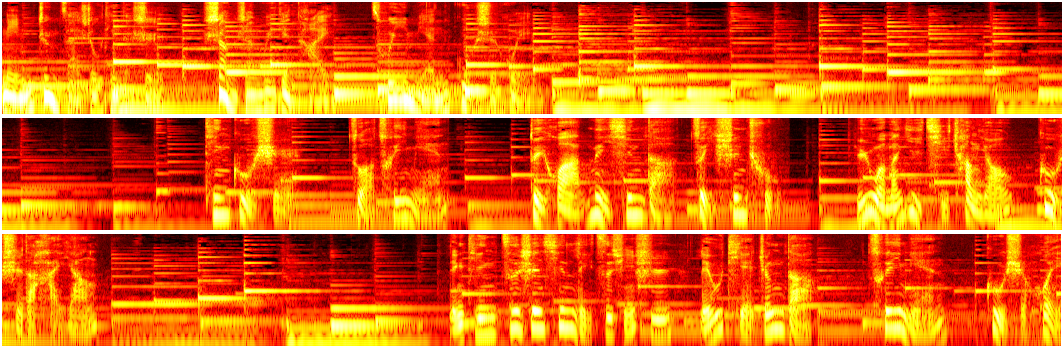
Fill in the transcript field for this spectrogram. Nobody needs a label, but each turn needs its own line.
您正在收听的是上山微电台催眠故事会。
听故事，做催眠，对话内心的最深处，与我们一起畅游故事的海洋。聆听资深心理咨询师刘铁铮的催眠故事会，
